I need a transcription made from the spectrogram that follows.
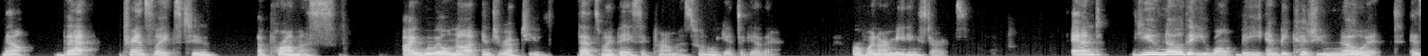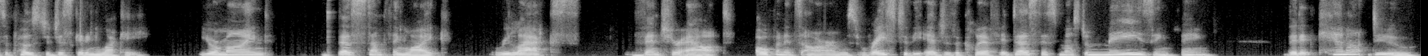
Now, that translates to a promise I will not interrupt you. That's my basic promise when we get together or when our meeting starts. And you know that you won't be. And because you know it, as opposed to just getting lucky, your mind does something like relax, venture out, open its arms, race to the edge of the cliff. It does this most amazing thing that it cannot do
